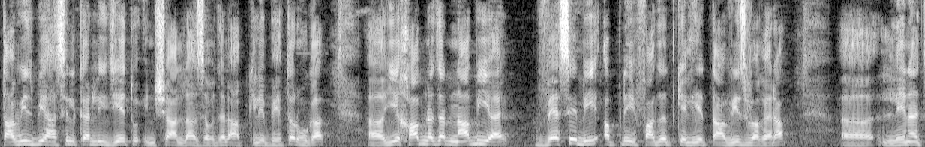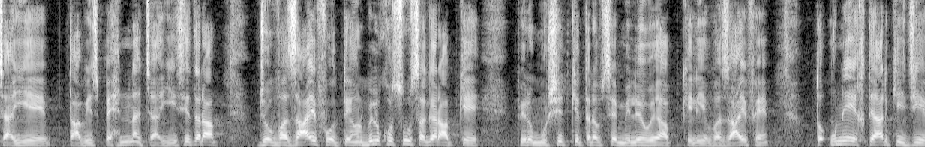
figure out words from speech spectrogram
تعویذ بھی حاصل کر لیجیے تو انشاءاللہ عزوجل آپ کے لیے بہتر ہوگا۔ یہ خواب نظر نہ بھی آئے، ویسے بھی اپنی حفاظت کے لیے تعویذ وغیرہ لینا چاہیے، تعویذ پہننا چاہیے۔ اسی طرح جو وظائف ہوتے ہیں، اور بالخصوص اگر آپ کے پیر و مرشد کی طرف سے ملے ہوئے آپ کے لیے وظائف ہیں تو انہیں اختیار کیجیے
